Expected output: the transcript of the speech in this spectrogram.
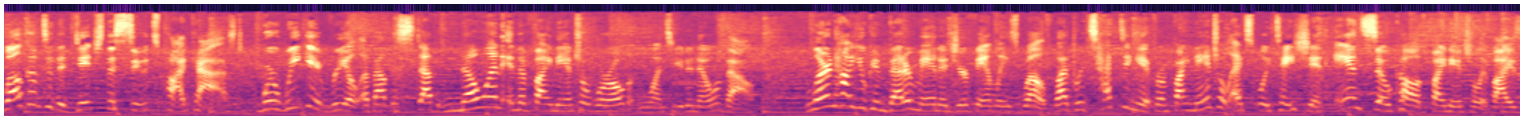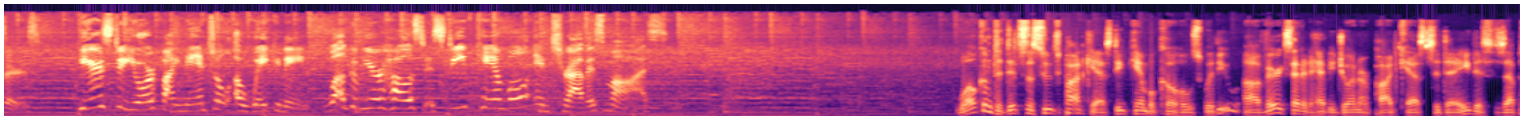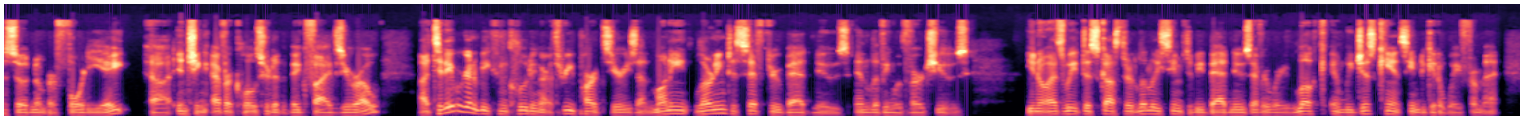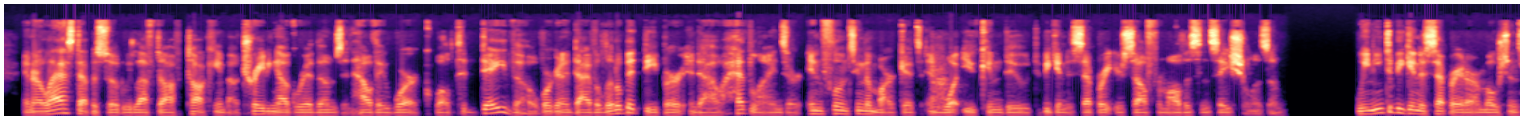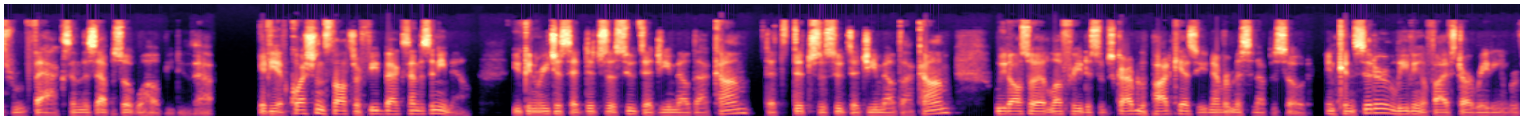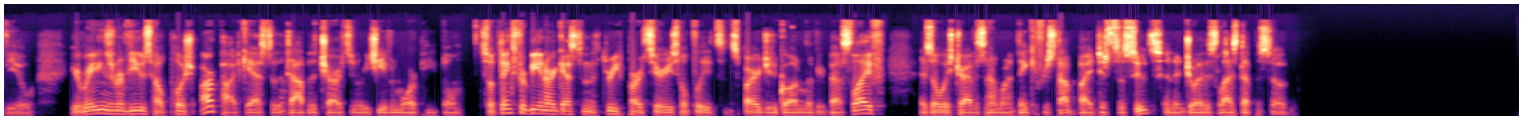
Welcome to the Ditch the Suits podcast, where we get real about the stuff no one in the financial world wants you to know about. Learn how you can better manage your family's wealth while protecting it from financial exploitation and so called financial advisors. Here's to your financial awakening. Welcome your hosts, Steve Campbell and Travis Moss. Welcome to Ditch the Suits podcast. Steve Campbell co host with you. Uh, very excited to have you join our podcast today. This is episode number 48, uh, inching ever closer to the big 5 0. Uh, today, we're going to be concluding our three part series on money, learning to sift through bad news, and living with virtues. You know, as we've discussed, there literally seems to be bad news everywhere you look, and we just can't seem to get away from it. In our last episode, we left off talking about trading algorithms and how they work. Well, today, though, we're going to dive a little bit deeper into how headlines are influencing the markets and what you can do to begin to separate yourself from all the sensationalism. We need to begin to separate our emotions from facts, and this episode will help you do that. If you have questions, thoughts, or feedback, send us an email. You can reach us at ditchthesuits at gmail.com. That's ditchthesuits at gmail.com. We'd also love for you to subscribe to the podcast so you never miss an episode. And consider leaving a five star rating and review. Your ratings and reviews help push our podcast to the top of the charts and reach even more people. So thanks for being our guest in the three part series. Hopefully, it's inspired you to go out and live your best life. As always, Travis and I want to thank you for stopping by Ditch the Suits and enjoy this last episode.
